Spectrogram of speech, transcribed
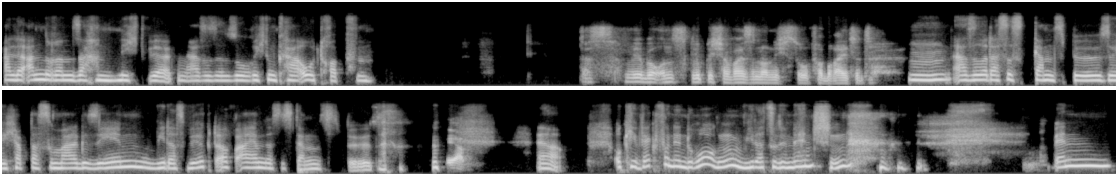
alle anderen Sachen nicht wirken. Also so Richtung K.O.-Tropfen. Das haben wir bei uns glücklicherweise noch nicht so verbreitet. Mhm, also das ist ganz böse. Ich habe das so mal gesehen, wie das wirkt auf einem. Das ist ganz böse. Ja. ja. Okay, weg von den Drogen, wieder zu den Menschen. Wenn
